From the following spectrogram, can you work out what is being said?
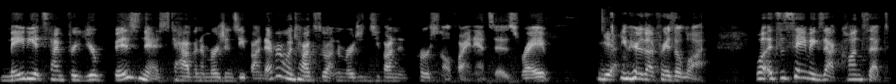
Maybe it's time for your business to have an emergency fund. Everyone talks about an emergency fund in personal finances, right? Yeah. You hear that phrase a lot. Well, it's the same exact concept.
